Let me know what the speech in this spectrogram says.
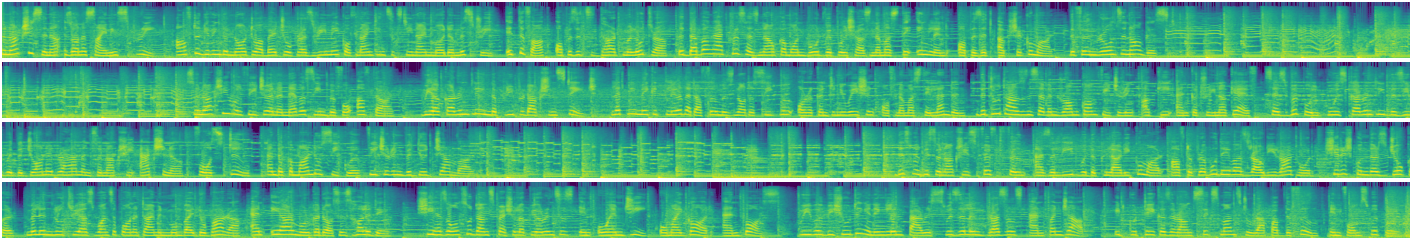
Sonakshi Sinha is on a signing spree. After giving the nod to Abhay Chopra's remake of 1969 murder mystery Ittefaq opposite Sidharth Malhotra, the Dabangg actress has now come on board Vipul Shah's Namaste England opposite Akshay Kumar. The film rolls in August. Sonakshi will feature in a never seen before avatar. We are currently in the pre-production stage. Let me make it clear that our film is not a sequel or a continuation of Namastey London, the 2007 rom-com featuring Akki and Katrina Kaif, says Vipul, who is currently busy with the John Abraham and Sonakshi actioner Force 2 and the Commando sequel featuring Vidyut Jammwal. This will be Sonakshi's fifth film as a lead with the Khiladi Kumar after Prabhu Deva's Rowdy Rathore, Shirish Kunder's Joker, Milan Luthria's Once Upon a Time in Mumbai Dobaara and A.R. Murugadoss's Holiday. She has also done special appearances in OMG, Oh My God and Boss. We will be shooting in England, Paris, Switzerland, Brussels and Punjab. It could take us around six months to wrap up the film, informs Vipul.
